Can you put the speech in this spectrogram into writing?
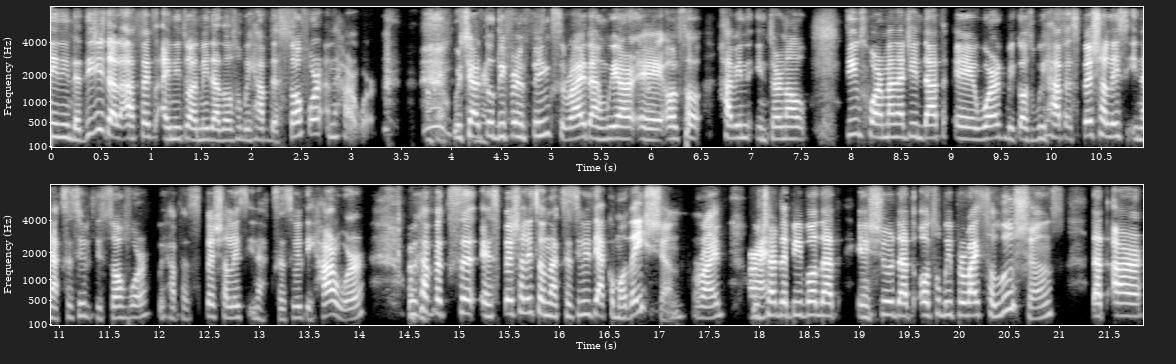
in the digital aspects, I need to admit that also we have the software and the hardware. which are right. two different things, right? And we are uh, also having internal teams who are managing that uh, work because we have a specialist in accessibility software, we have a specialist in accessibility hardware, okay. we have a, a specialist on accessibility accommodation, right? All which right. are the people that ensure that also we provide solutions that are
